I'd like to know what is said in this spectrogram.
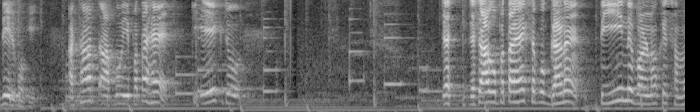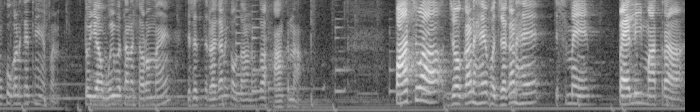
दीर्घ होगी। अर्थात आपको ये पता है कि एक जो जैस, आपको पता है कि सबको गण तीन वर्णों के समूह को गण कहते हैं अपन। तो यह वही बताना चाह रहा हूँ मैं जैसे रगण का उदाहरण होगा हांकना। पांचवा जो गण है, वो जगण है, इसमें पहली मात्रा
